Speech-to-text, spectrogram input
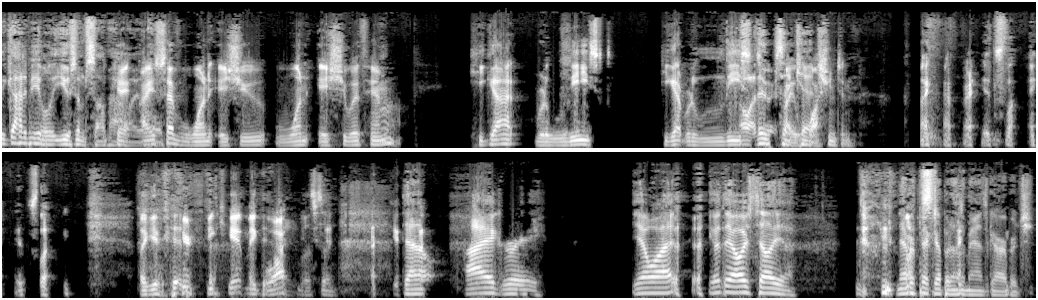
we got to be able to use him somehow. Okay. I, I just have one issue, one issue with him. He got released. He got released oh, by Washington. Like it's like it's like like if, if you can't make Washington. Listen, Dan, I agree. You know what? You know what they always tell you? Never pick up another man's garbage.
